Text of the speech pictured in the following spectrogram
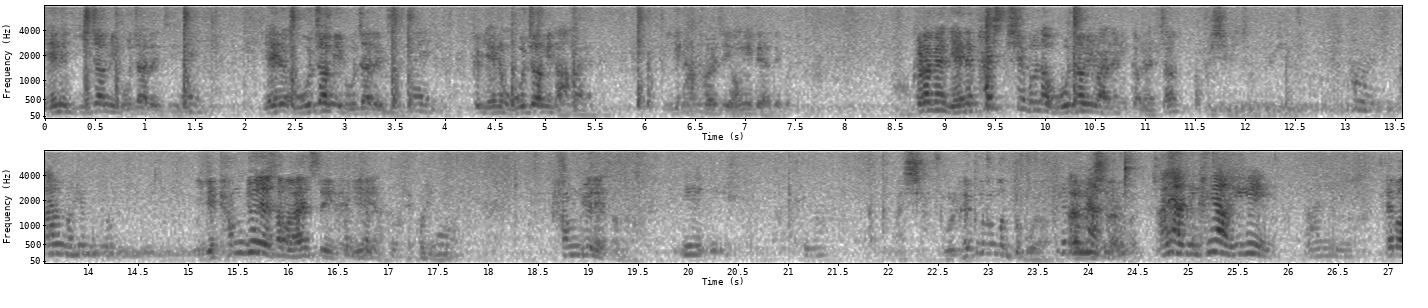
얘는 2점이 모자르지. 네. 얘는 5점이 모자르지. 네. 그럼 얘는 5점이 남아야 돼. 이게 다 더해서 0이 돼야 되거든. 그러면 얘는 87보다 5점이 많으니까 몇 점? 92점. 이렇게 돼. 한번 다른 거 해볼까? 이게 평균에서만 할 수 있는 일이야. 평균에서만. 이, 이 되나? 아씨, 뭘 해보는 건 또 뭐야? 날 해보면 안 의심하는 거야? 아니 아니 그냥 이게 아니에요. 해봐.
